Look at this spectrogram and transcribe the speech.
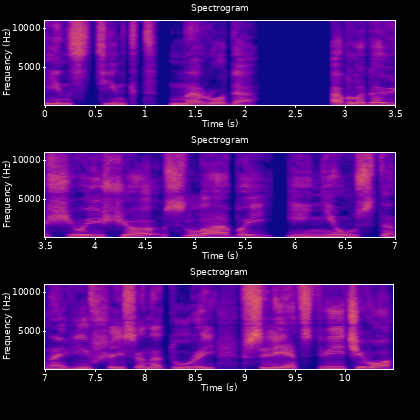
инстинкт народа обладающего еще слабой и не установившейся натурой, вследствие чего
